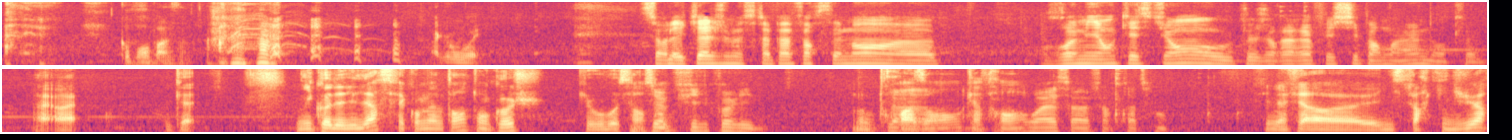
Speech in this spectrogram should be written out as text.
Je comprends pas ça. sur lesquels je me serais pas forcément euh, remis en question ou que j'aurais réfléchi par moi-même. Donc euh, Ouais, ouais. Ok. Nico De Villers, ça fait combien de temps ton coach que vous bossez ensemble? Depuis le Covid. Donc 3 Euh, ans, 4 ans? Ouais, ça va faire 4 ans. C'est une affaire, euh, une histoire qui dure?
